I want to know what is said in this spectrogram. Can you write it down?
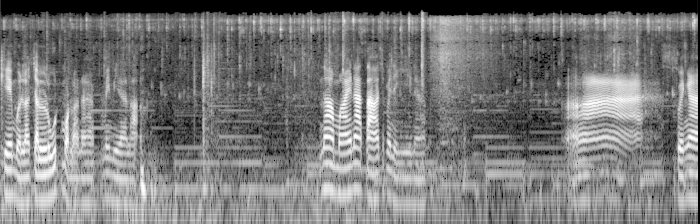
เคเหมือนเราจะรูทหมดแล้วนะครับ ไม่มีอะไรละหน้าไม้หน้าตาจะเป็นอย่างนี้นะครับอ่าสวยงา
